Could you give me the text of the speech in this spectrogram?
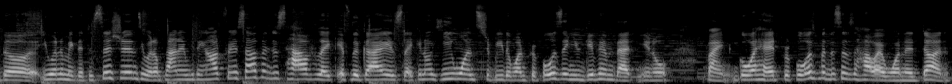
the you want to make the decisions you want to plan everything out for yourself and just have like if the guy is like you know he wants to be the one proposing you give him that you know fine go ahead propose but this is how i want it done.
